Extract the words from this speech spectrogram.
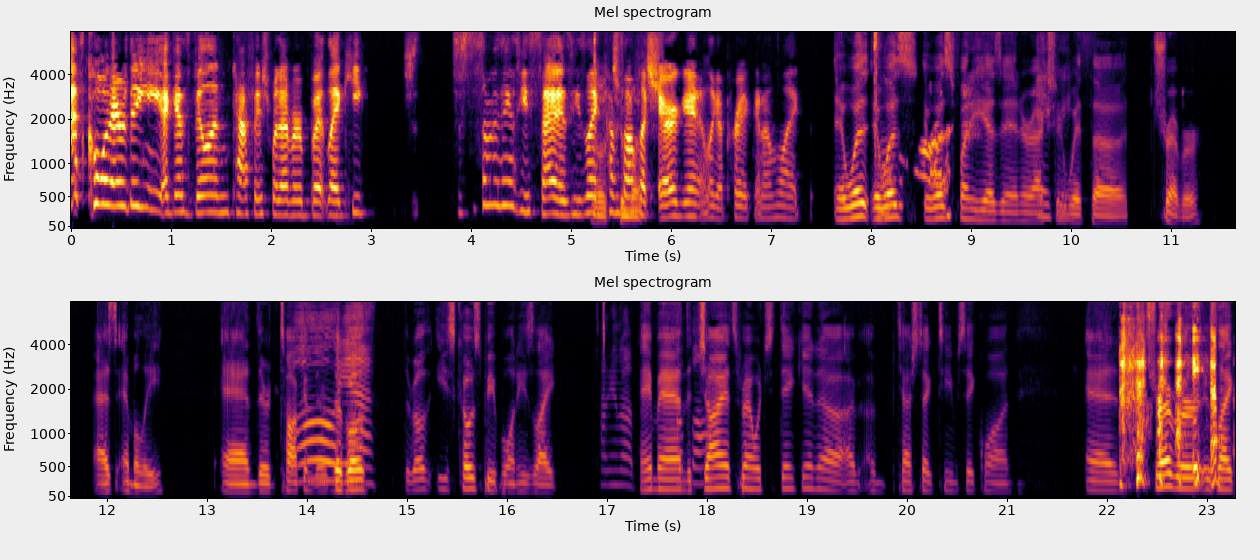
that's cool and everything. He, I guess villain, catfish, whatever. But like he, just, just some of the things he says, he's like comes off much. like arrogant and like a prick, and I'm like, It was it was it was funny. He has an interaction with uh, Trevor as Emily, and they're talking. Oh, they're, they're yeah. both they're both East Coast people, and he's like, Talking about "Hey man, Football? the Giants, man, what you thinking? Uh, I'm, I'm hashtag Team Saquon." And Trevor is like,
